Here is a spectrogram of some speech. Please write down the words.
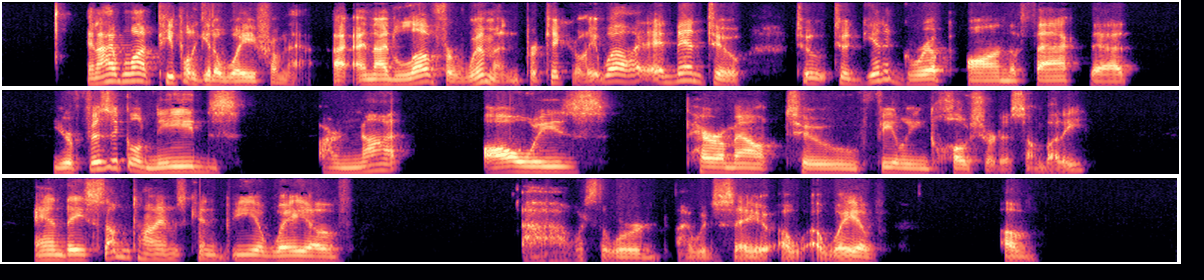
and i want people to get away from that I, and i'd love for women particularly well and men too to to get a grip on the fact that your physical needs are not always paramount to feeling closer to somebody. And they sometimes can be a way of uh, what's the word I would say? A, a, way of of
